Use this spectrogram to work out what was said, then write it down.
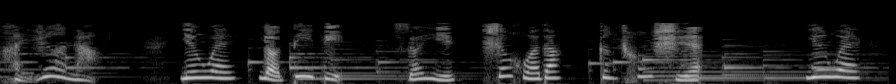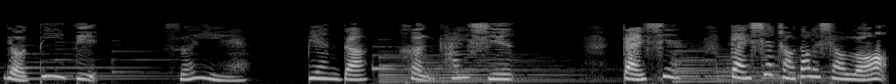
很热闹；因为有弟弟，所以生活的更充实，因为有弟弟，所以变得很开心。感谢感谢找到了小龙，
